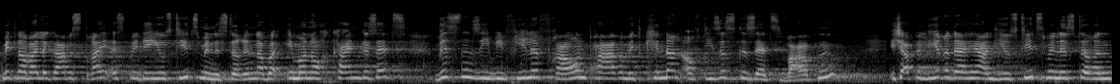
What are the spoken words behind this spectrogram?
Mittlerweile gab es drei SPD-Justizministerinnen, aber immer noch kein Gesetz. Wissen Sie, wie viele Frauenpaare mit Kindern auf dieses Gesetz warten? Ich appelliere daher an die Justizministerin,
